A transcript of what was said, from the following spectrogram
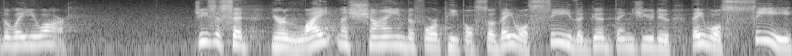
the way you are? Jesus said, Your light must shine before people so they will see the good things you do. They will see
